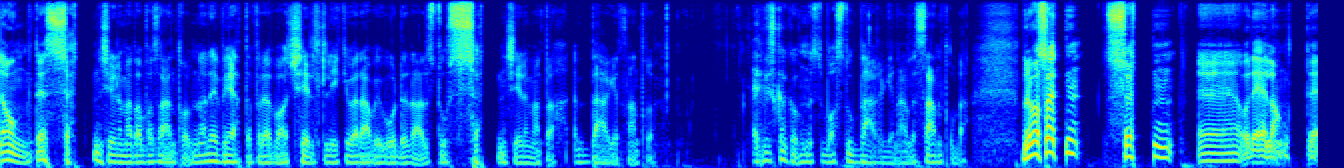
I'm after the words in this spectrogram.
langt. Det er 17 km fra sentrum. Nei, det vet jeg, for det var et skilt like ved der vi bodde, der det sto 17 km Bergen sentrum. Jeg husker ikke om det bare sto Bergen eller sentrum der, men det var 17. 17, eh, og det er langt. Det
